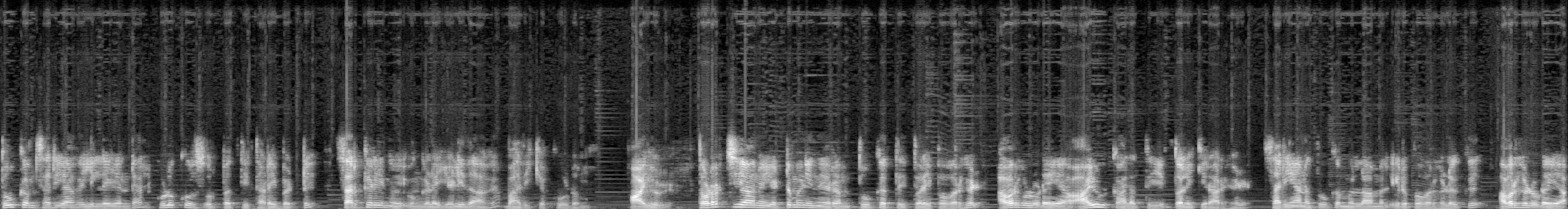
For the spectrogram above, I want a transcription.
தூக்கம் சரியாக இல்லை என்றால் குளுக்கோஸ் உற்பத்தி தடைபட்டு சர்க்கரை நோய் உங்களை எளிதாக பாதிக்கக்கூடும். ஆயுள். தொடர்ச்சியான எட்டு மணி நேரம் தூக்கத்தை தொலைப்பவர்கள் அவர்களுடைய ஆயுள் காலத்தையும் தொலைக்கிறார்கள். சரியான தூக்கம் இல்லாமல் இருப்பவர்களுக்கு அவர்களுடைய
